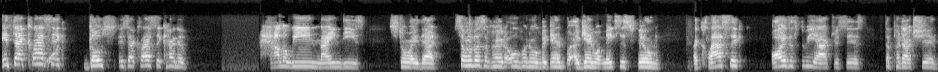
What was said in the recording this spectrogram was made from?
it's that classic ghost. It's that classic kind of Halloween '90s story that some of us have heard over and over again. But again, what makes this film a classic are the three actresses, the production,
